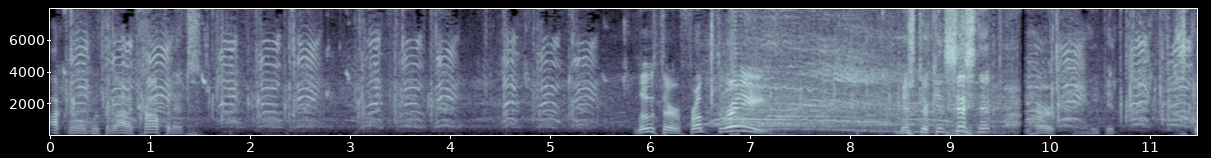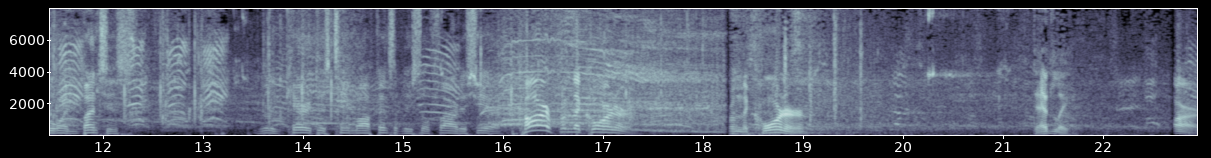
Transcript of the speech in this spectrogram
Locker room with a lot of confidence. Luther from three. Mr. Consistent. He hurt. I mean, he could score in bunches. Really carried this team offensively so far this year. Carr from the corner. From the corner. Deadly. Carr.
